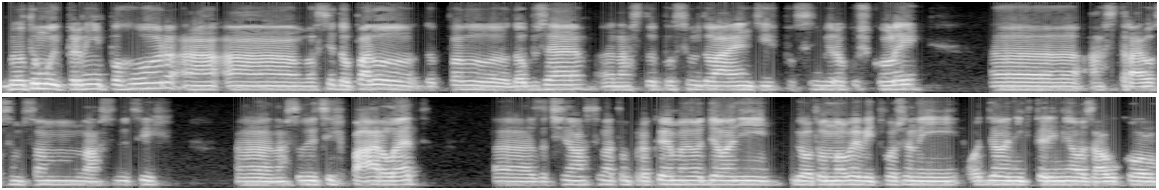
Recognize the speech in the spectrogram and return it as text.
byl to můj první pohovor a, a vlastně dopadl, dopadl dobře. Nastoupil jsem do ING v posledním roku školy a strávil jsem tam následujících, následujících pár let. Uh, začínal jsem na tom procurement oddělení, bylo to nově vytvořené oddělení, který mělo za úkol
